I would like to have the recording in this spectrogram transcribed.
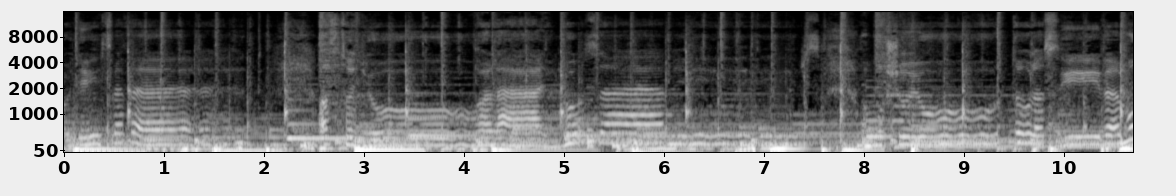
hogy észrevett Azt, hogy jó, ha lányon hozzám érsz A mosolyodtól a szívem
